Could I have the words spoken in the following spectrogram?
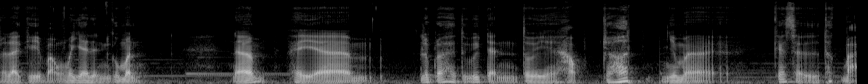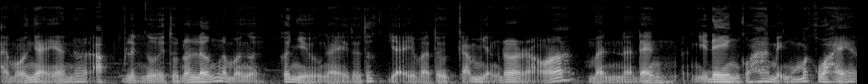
và lời kỳ vọng với gia đình của mình. Đó thì à, lúc đó thì tôi quyết định tôi học cho hết nhưng mà cái sự thất bại mỗi ngày á, nó ập lên người tôi nó lớn lắm mọi người. Có nhiều ngày tôi thức dậy và tôi cảm nhận rất là rõ mình đang nghĩ đen quá miệng mắt quay á.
